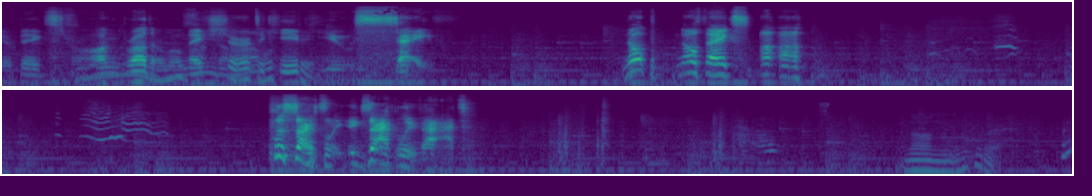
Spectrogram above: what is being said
Your big strong brother will make sure to keep you safe. Nope, no thanks. Precisely, exactly that. What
